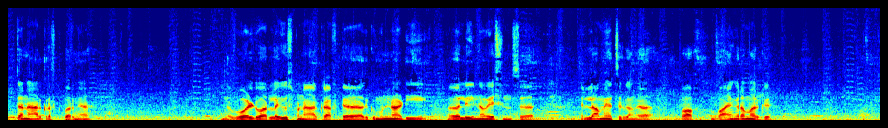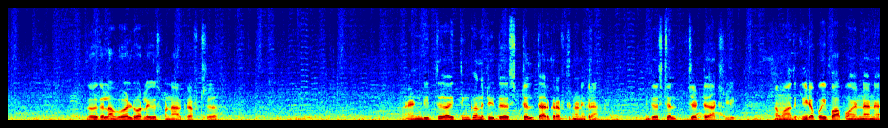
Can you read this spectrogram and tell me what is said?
எத்தனை ஏர்க்ராஃப்ட் பாருங்கள் இந்த வேர்ல்டு வாரில் யூஸ் பண்ண ஏர்க்ராஃப்ட்டு அதுக்கு முன்னாடி ஏர்லி இன்னோவேஷன்ஸு எல்லாமே வச்சுருக்காங்க. பா பயங்கரமாக இருக்குது இதோ இதெல்லாம் வேர்ல்டு வாரில் யூஸ் பண்ண ஏர்க்ராஃப்ட்ஸு அண்ட் இது ஐ திங்க் வந்துட்டு இது ஸ்டெல்த் ஏர்க்ராஃப்ட்னு நினைக்கிறேன். இது ஸ்டெல்த் ஜெட்டு ஆக்சுவலி நம்ம அது கீழே போய் பார்ப்போம் என்னென்னு.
